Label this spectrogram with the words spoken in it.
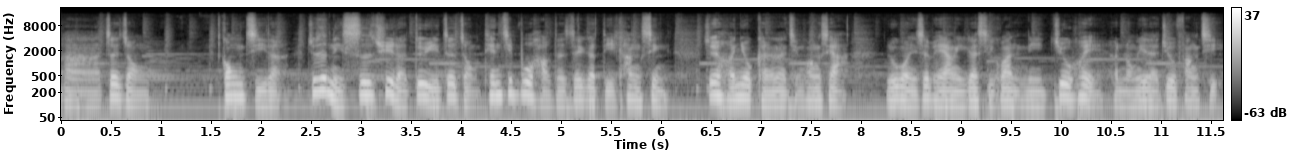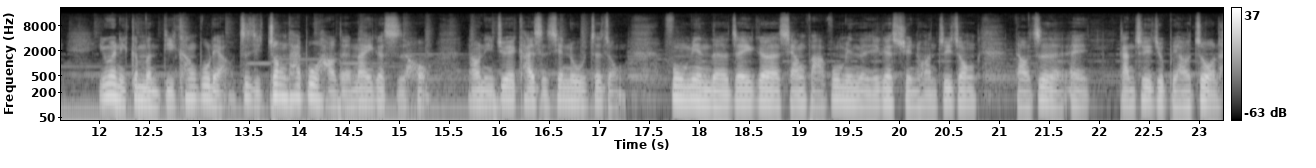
啊这种攻击了，就是你失去了对于这种天气不好的这个抵抗性，所以很有可能的情况下。如果你是培养一个习惯，你就会很容易的就放弃，因为你根本抵抗不了自己状态不好的那一个时候，然后你就会开始陷入这种负面的这一个想法，负面的一个循环，最终导致了哎。干脆就不要做了。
